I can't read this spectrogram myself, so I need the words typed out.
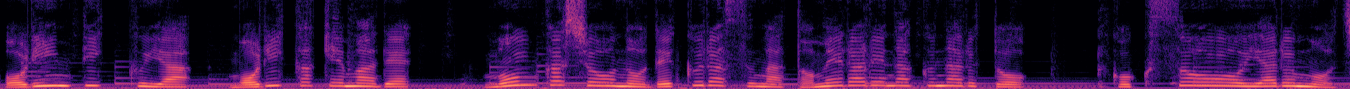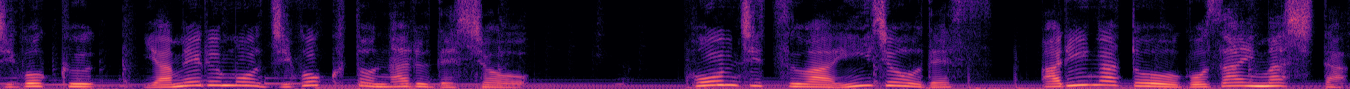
オリンピックや盛りかけまで文科省のデクラスが止められなくなると国葬をやるも地獄やめるも地獄となるでしょう。本日は以上です。ありがとうございました。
